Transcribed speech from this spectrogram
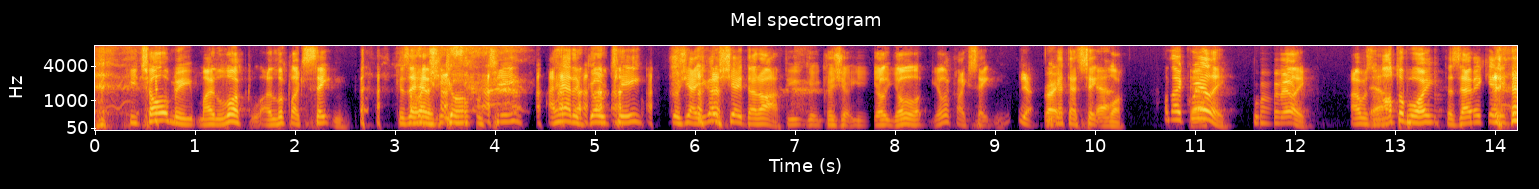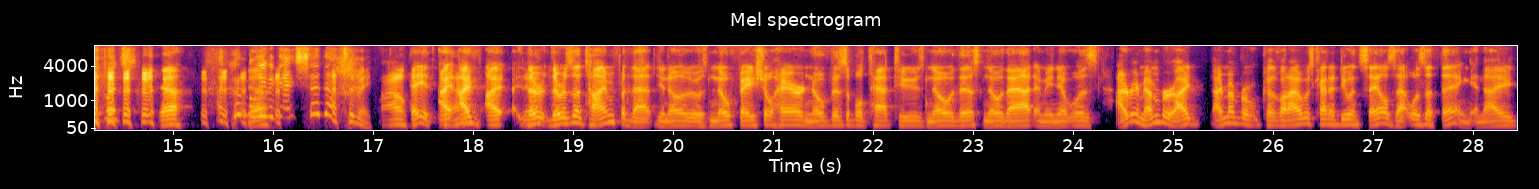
he told me my look I looked like Satan because I Oh, had a jeez. goatee. I had a goatee. He goes, yeah, you got to shave that off because you, you you look you look like Satan. Yeah. You Right. got that Satan Yeah. look. I'm like, Yeah. really, really. I was an altar boy. Does that make any difference? Yeah. I couldn't Yeah. believe a guy said that to me. Wow. Hey, Yeah. I, I've, I, Yeah. there, there was a time for that. You know, there was no facial hair, no visible tattoos, no this, no that. I mean, it was. I remember. I, I remember because when I was kind of doing sales, that was a thing, and I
